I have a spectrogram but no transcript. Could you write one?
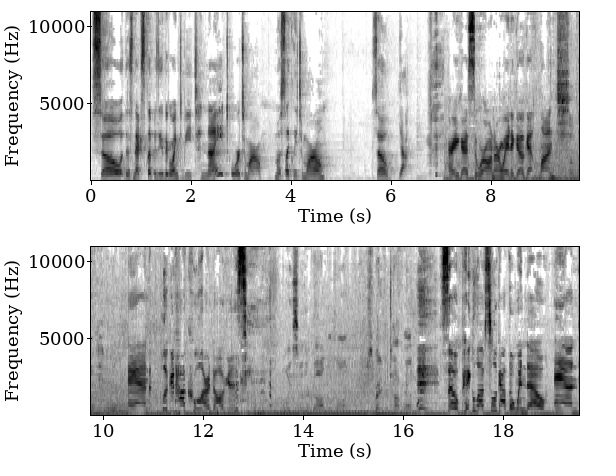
So this next clip is either going to be tonight or tomorrow. Most likely tomorrow. So yeah. All right, you guys, so we're on our way to go get lunch. And look at how cool our dog is. With their goggles on. She's ready for Top Gun. so Pig loves to look out the window and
